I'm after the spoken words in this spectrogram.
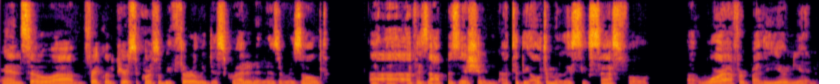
And so um, Franklin Pierce, of course, will be thoroughly discredited as a result uh, uh, of his opposition uh, to the ultimately successful uh, war effort by the Union,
